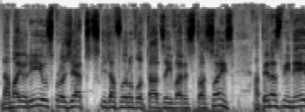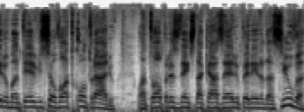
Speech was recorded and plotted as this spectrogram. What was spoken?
Na maioria, os projetos que já foram votados em várias situações, apenas Mineiro manteve seu voto contrário. O atual presidente da casa, Hélio Pereira da Silva,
